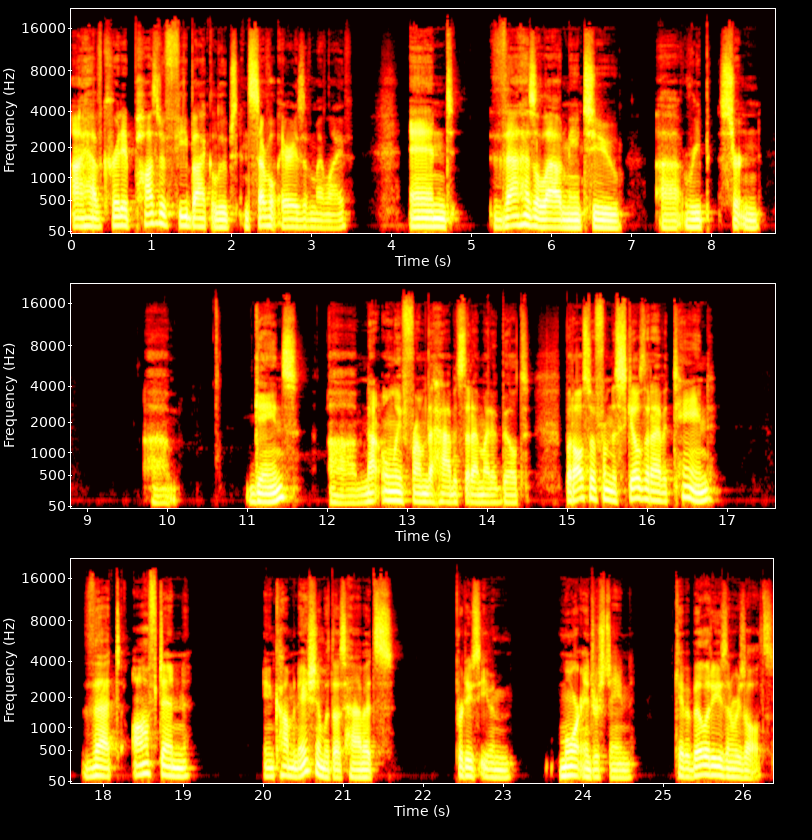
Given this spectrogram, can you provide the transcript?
I have created positive feedback loops in several areas of my life, and that has allowed me to uh, reap certain um, gains, um, not only from the habits that I might have built, but also from the skills that I've attained that often, in combination with those habits, produce even more interesting capabilities and results.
